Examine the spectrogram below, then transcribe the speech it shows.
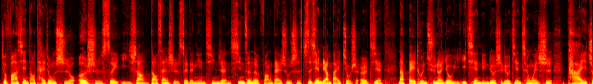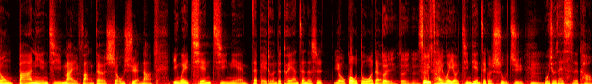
就发现到台中市有二十岁以上到三十岁的年轻人新增的房贷数是四千两百九十二件，那北屯区呢又以一千零六十六件成为是台中八年级买房的首选呐、因为前几年在北屯的推案真的是有够多的，对对对，所以才会有今天这个数据。嗯，我就在思考，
